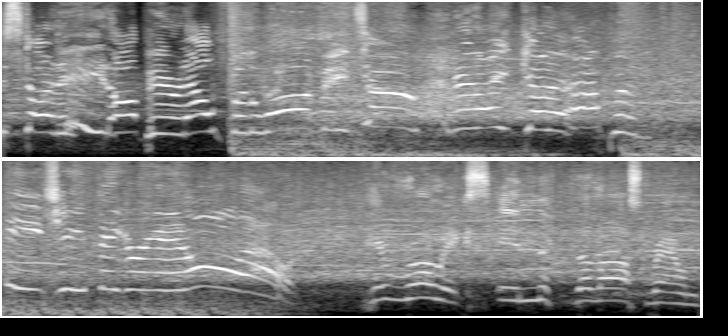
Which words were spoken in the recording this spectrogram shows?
is starting to heat up here in Alpha. The 1v2! It ain't gonna happen! EG figuring it all out! Heroics in the last round.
